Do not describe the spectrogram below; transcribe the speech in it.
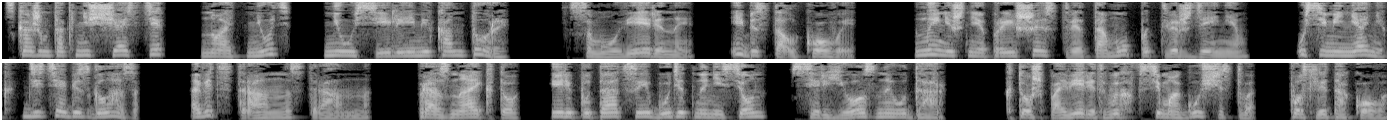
скажем так, несчастье, но отнюдь не усилиями конторы. Самоуверенные и бестолковые. Нынешнее происшествие тому подтверждением. У семенянек дитя без глаза. А ведь странно, странно. Прознай кто, и репутации будет нанесен серьезный удар. Кто ж поверит в их всемогущество после такого?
